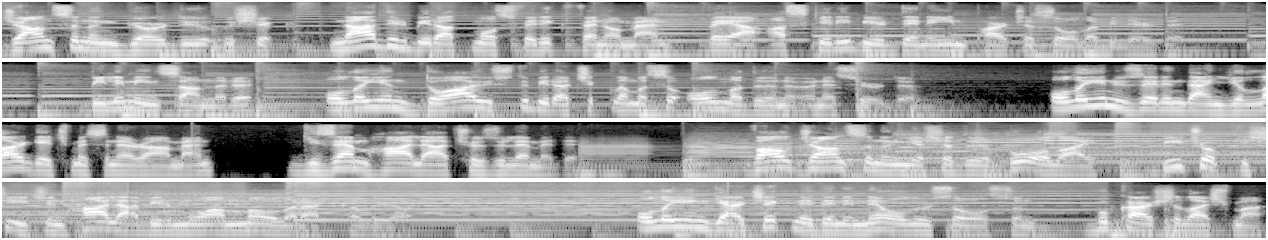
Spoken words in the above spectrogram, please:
Johnson'ın gördüğü ışık, nadir bir atmosferik fenomen veya askeri bir deneyin parçası olabilirdi. Bilim insanları, olayın doğaüstü bir açıklaması olmadığını öne sürdü. Olayın üzerinden yıllar geçmesine rağmen, gizem hala çözülemedi. Val Johnson'ın yaşadığı bu olay, birçok kişi için hala bir muamma olarak kalıyor. Olayın gerçek nedeni ne olursa olsun, bu karşılaşma,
